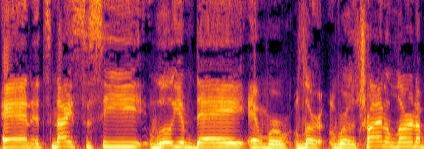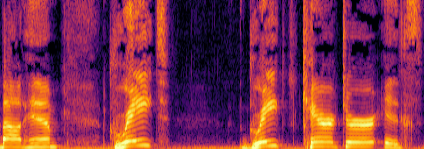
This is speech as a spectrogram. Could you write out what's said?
And it's nice to see William Day, and we're we're trying to learn about him. Great, great character. It's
